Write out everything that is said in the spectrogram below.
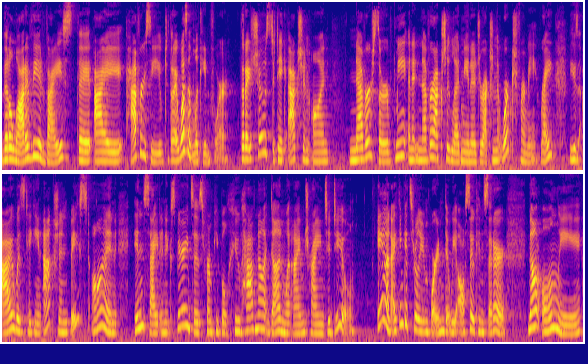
that a lot of the advice that I have received that I wasn't looking for, that I chose to take action on never served me and it never actually led me in a direction that worked for me, right? Because I was taking action based on insight and experiences from people who have not done what I'm trying to do. And I think it's really important that we also consider not only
